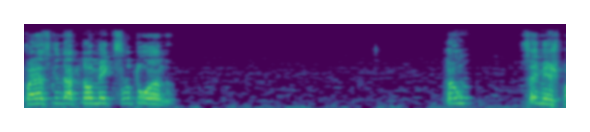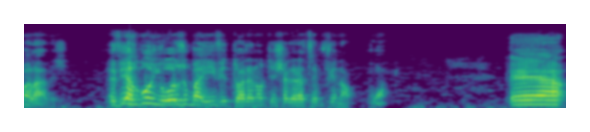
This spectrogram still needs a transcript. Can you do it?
Parece que ainda estão meio que flutuando. Então, sem minhas palavras. É vergonhoso o Bahia e Vitória não ter chegado à semifinal. Ponto. É...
